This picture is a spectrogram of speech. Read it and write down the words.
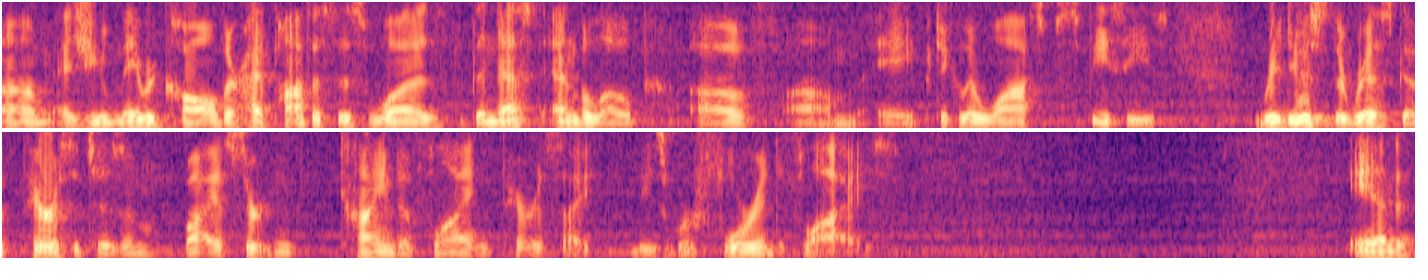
um, as you may recall, their hypothesis was that the nest envelope of um, a particular wasp species reduced the risk of parasitism by a certain kind of flying parasite. These were phorid flies. And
